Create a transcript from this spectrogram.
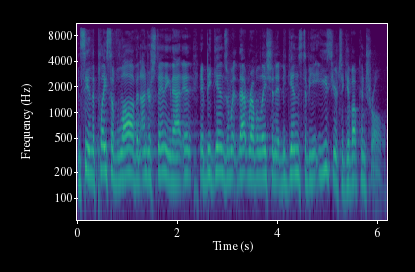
And see, in the place of love and understanding that, it, it begins with that revelation, it begins to be easier to give up control.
